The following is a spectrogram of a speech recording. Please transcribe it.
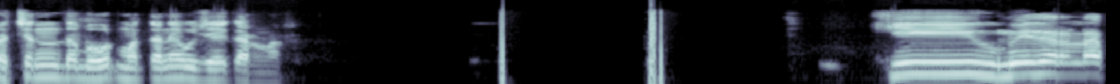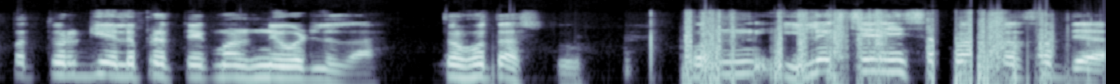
प्रचंड बहुमताने मताने करणार. की उमेदवाराला पत्तर गेलं प्रत्येक माणूस निवडलेला तर होत असतो. पण इलेक्शन हे सर्वात सध्या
